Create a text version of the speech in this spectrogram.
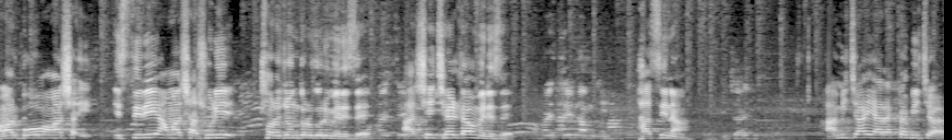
আমার বউ আমার স্ত্রী আমার শাশুড়ি ষড়যন্ত্র করে মেরেছে আর সেই ছেলেটাও মেরেছে আপনার স্ত্রীর নাম কি হাসিনা। আমি চাই আর একটা বিচার।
